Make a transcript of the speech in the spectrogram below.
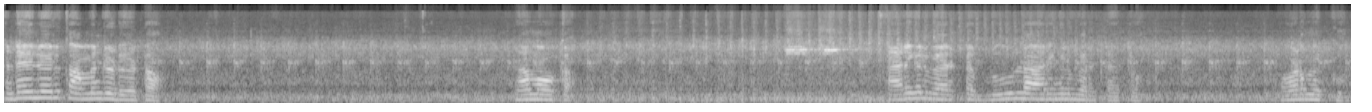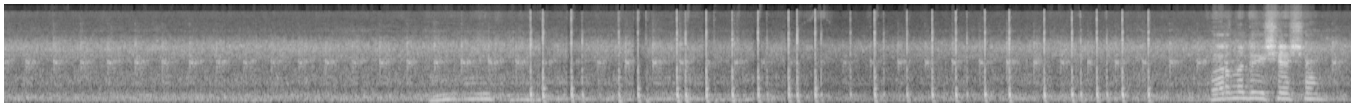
എന്റെ ഒരു കമന്റ് ഇടുക കേട്ടോ. ഞാൻ നോക്കാം. ആരെങ്കിലും വരട്ടെ? ബ്ലൂവിൽ ആരെങ്കിലും വരട്ടെ കേട്ടോ. അവിടെ നിൽക്കും. വേറെന്തുണ്ട് വിശേഷം?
